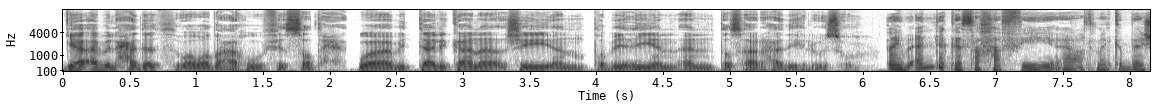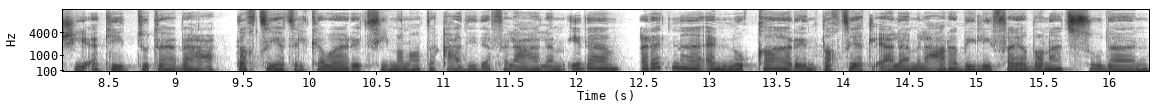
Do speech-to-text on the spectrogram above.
جاء بالحدث ووضعه في السطح وبالتالي كان شيئا طبيعيا أن تظهر هذه الوسوم. طيب أنت كصحفي عثمان كباشي أكيد تتابع تغطية الكوارث في مناطق عديدة في العالم. إذا أردنا أن نقارن تغطية الإعلام العربي لفيضانات السودان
